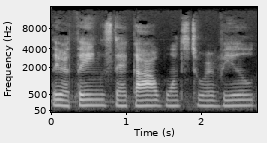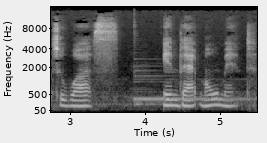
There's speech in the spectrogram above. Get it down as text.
There are things that God wants to reveal to us in that moment.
